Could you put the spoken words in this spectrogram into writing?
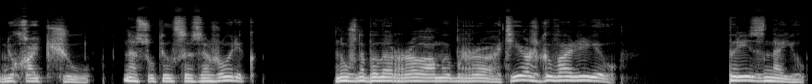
Не хочу, — насупился Зажорик. — Нужно было рамы брать, я ж говорил. — Признаю,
